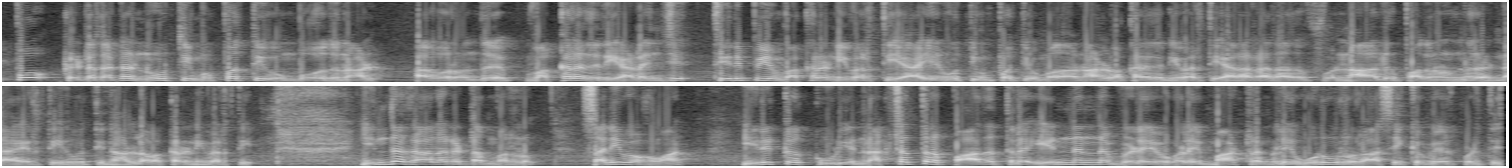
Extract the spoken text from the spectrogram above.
இப்போது கிட்டத்தட்ட நூற்றி முப்பத்தி ஒம்பது நாள் அவர் வந்து வக்கரகதி அடைஞ்சு திருப்பியும் வக்கர நிவர்த்தியாகி நூற்றி முப்பத்தி ஒன்பதாம் நாள் வக்கரகதி நிவர்த்தியாகிறார். அதாவது நாலு பதினொன்று ரெண்டாயிரத்தி இருபத்தி நாலில் வக்கர நிவர்த்தி. இந்த காலகட்டம் வரலும் சனி பகவான் இருக்கக்கூடிய நட்சத்திர பாதத்தில் என்னென்ன விளைவுகளை மாற்றங்களை ஒரு ஒரு ராசிக்கும் ஏற்படுத்தி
